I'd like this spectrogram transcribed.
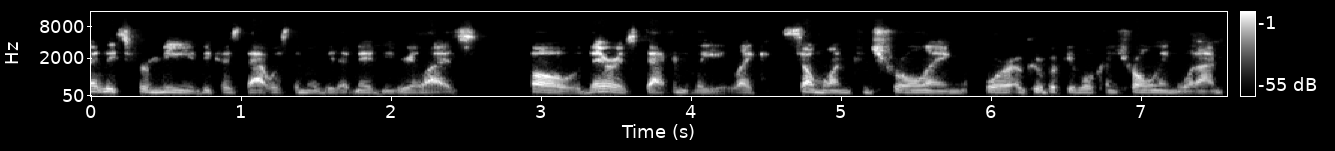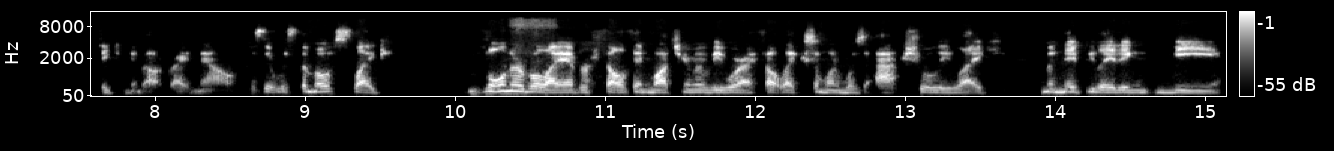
at least for me, because that was the movie that made me realize, oh, there is definitely like someone controlling or a group of people controlling what I'm thinking about right now. Because it was the most like vulnerable I ever felt in watching a movie where I felt like someone was actually like manipulating me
